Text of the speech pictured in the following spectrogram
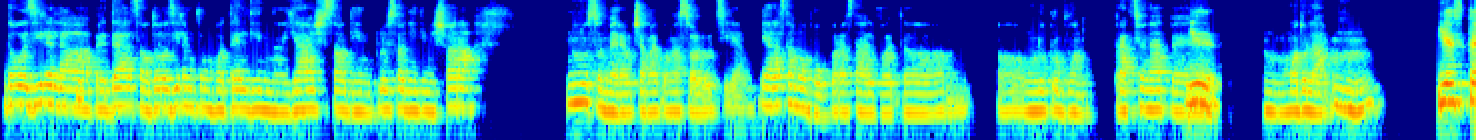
Două zile la predeal sau două zile într-un hotel din Iași sau din Cluj sau din Timișoara nu sunt mereu cea mai bună soluție. Iar asta mă bucur, asta îl văd uh, uh, un lucru bun, tracționat pe yeah. modular. Mm-hmm. Este,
